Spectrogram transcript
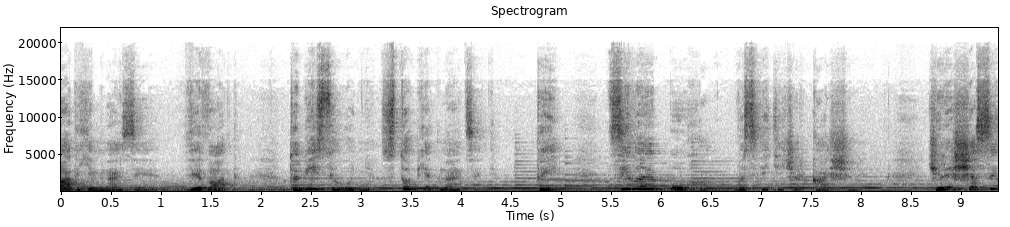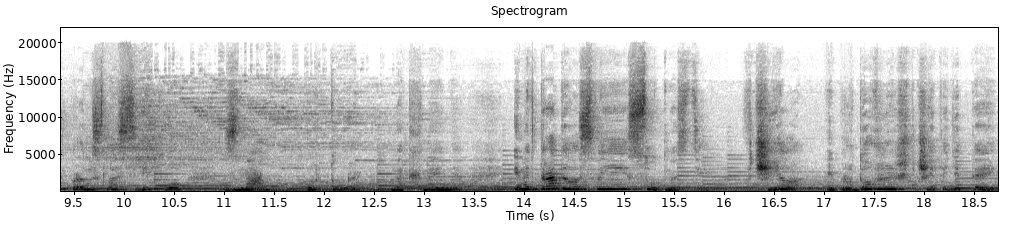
Віват гімназія, Віват. Тобі сьогодні 115. Ти ціла епоха в освіті Черкащини. Через часи пронесла світло знань, культури, натхнення і не втратила своєї сутності, вчила і продовжуєш вчити дітей,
